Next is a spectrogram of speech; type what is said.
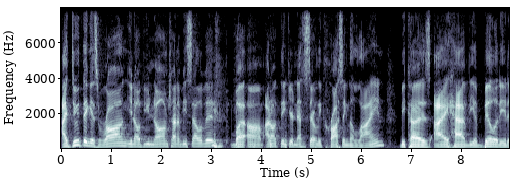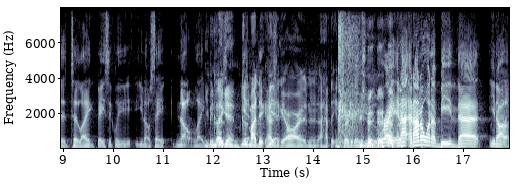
I do think it's wrong, you know, if you know I'm trying to be celibate, but um, I don't think you're necessarily crossing the line because I have the ability to, to like basically, you know, say no, like You can dig in. because Yeah. my dick has Yeah. to get hard and I have to insert it in you. right, and I and I don't want to be that, you know, I'm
